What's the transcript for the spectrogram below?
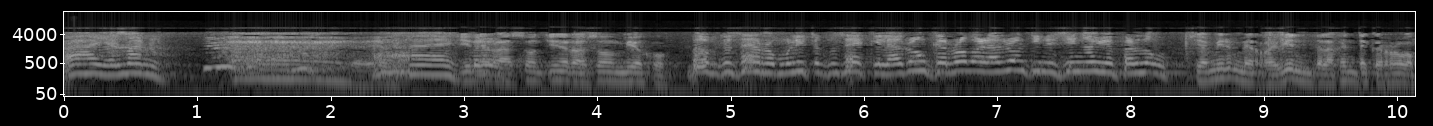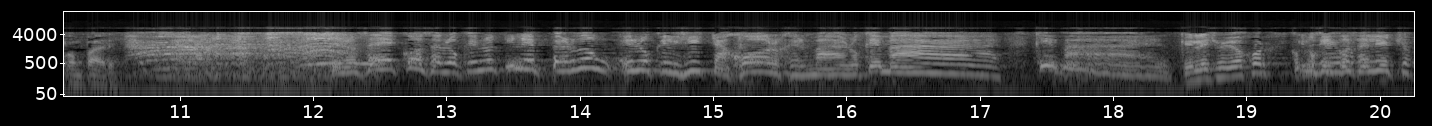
Ay, hermano. Ay, Tiene pero- razón, tiene razón, viejo. No, tú sabes, Romulito, tú sabes que el ladrón que roba ladrón tiene 100 años de perdón. Si a mí me revienta la gente que roba, compadre. Pero sabes cosa, lo que no tiene perdón es lo que le hiciste a Jorge, hermano. Qué mal, qué mal. ¿Qué le he hecho yo a Jorge? ¿Cómo qué cosa le he hecho?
